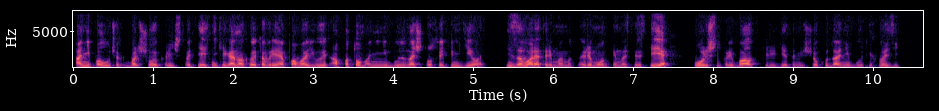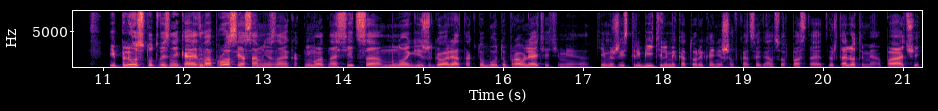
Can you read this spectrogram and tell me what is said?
они получат большое количество техники, она какое-то время повоюет, а потом они не будут знать, что с этим делать. И завалят ремонтные мастерские Польши, Прибалтики или где-то еще куда-нибудь их возить. И плюс тут возникает вопрос, я сам не знаю, как к нему относиться. Многие же говорят, а кто будет управлять этими, теми же истребителями, которые, конечно, в конце концов поставят, вертолетами Апачи,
